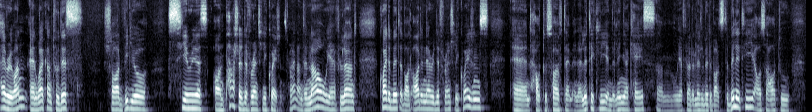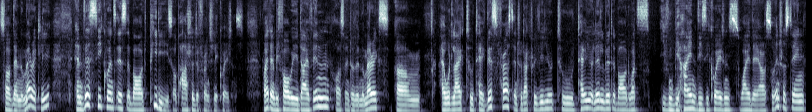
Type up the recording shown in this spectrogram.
Hi everyone and welcome to this short video series on partial differential equations. Right? Until now we have learned quite a bit about ordinary differential equations and how to solve them analytically in the linear case. Um, we have learned a little bit about stability, also how to solve them numerically. And this sequence is about PDEs or partial differential equations. Right? And before we dive in also into the numerics, um, I would like to take this first introductory video to tell you a little bit about what's even behind these equations, why they are so interesting,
